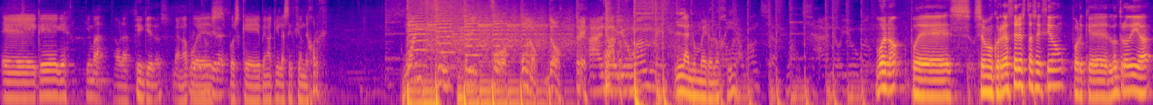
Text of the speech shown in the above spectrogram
Eh, ¿qué, qué? quién va ahora? Quien quieras. Venga, pues, quieras. pues que venga aquí la sección de Jorge. La numerología. Bueno, pues se me ocurrió hacer esta sección porque el otro día,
